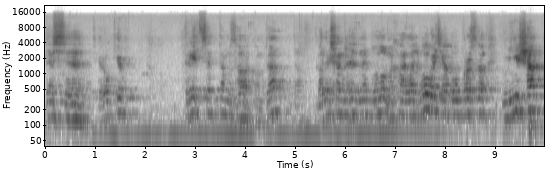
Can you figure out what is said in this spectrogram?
десь е, років 30 там з гаком, да? коли ще не- було Михайла Львовича, а був просто Міша.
